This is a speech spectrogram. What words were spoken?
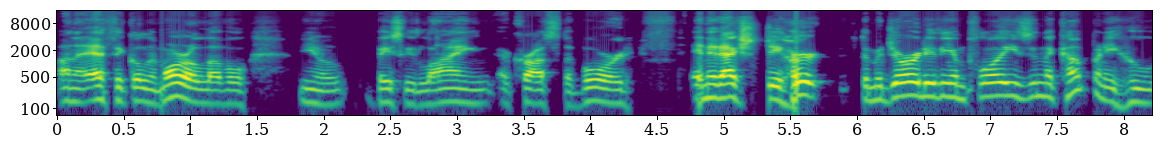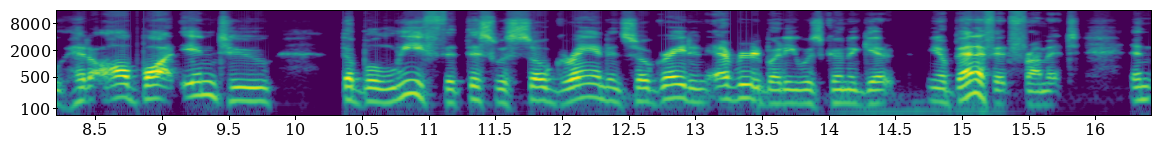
on an ethical and moral level you know basically lying across the board. And it actually hurt the majority of the employees in the company who had all bought into the belief that this was so grand and so great and everybody was going to get you know benefit from it. And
